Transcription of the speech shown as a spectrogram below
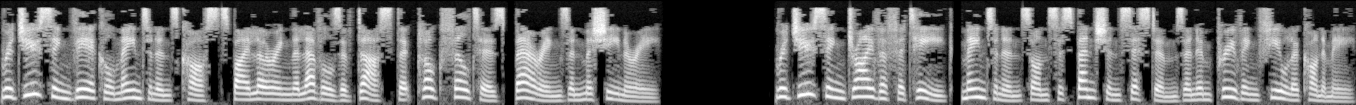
Reducing vehicle maintenance costs by lowering the levels of dust that clog filters, bearings and machinery. Reducing driver fatigue, maintenance on suspension systems and improving fuel economy.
